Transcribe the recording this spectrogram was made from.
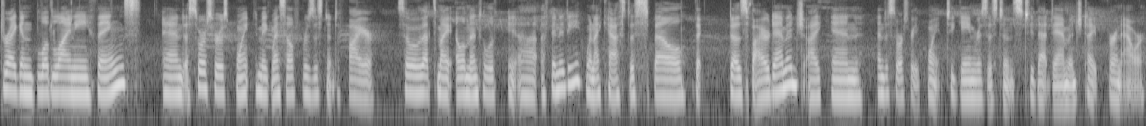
dragon bloodliney things and a sorcery point to make myself resistant to fire. So that's my elemental uh, affinity. When I cast a spell that does fire damage, I can spend a sorcery point to gain resistance to that damage type for an hour.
